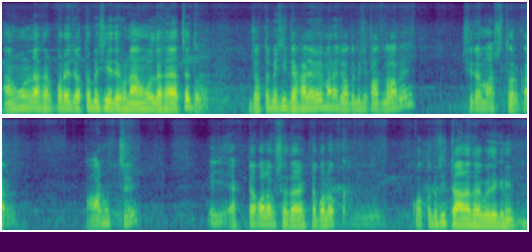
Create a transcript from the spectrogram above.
আঙুল রাখার পরে যত বেশি, দেখুন, আঙুল দেখা যাচ্ছে তো? যত বেশি দেখা যাবে মানে যত বেশি পাতলা হবে, সেটা মাছ দরকার। আর হচ্ছে, এই একটা পালক সাথে আরেকটা পালক, কত বেশি টানে থাকবে দেখে নিন।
